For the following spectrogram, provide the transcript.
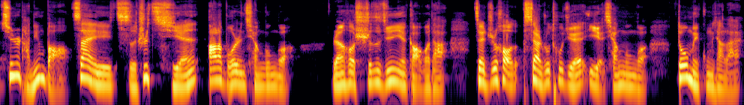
君士坦丁堡在此之前，阿拉伯人强攻过，然后十字军也搞过它，在之后塞尔柱突厥也强攻过，都没攻下来，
